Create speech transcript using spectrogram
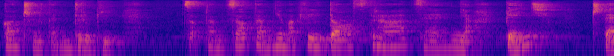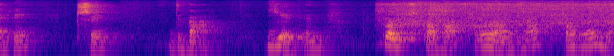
kończmy ten drugi. Co tam, co tam, nie ma chwili do stracenia. Pięć, cztery, trzy, dwa, jeden. Policzkowo, rożo, oreno.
